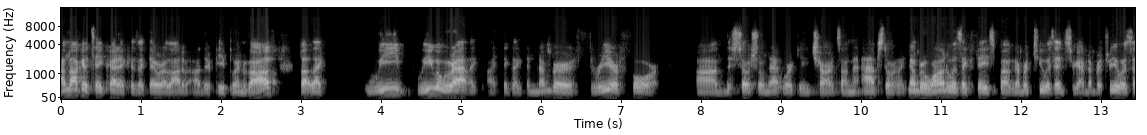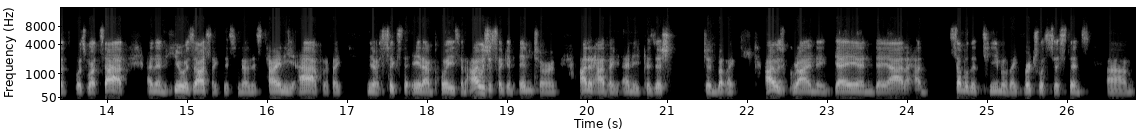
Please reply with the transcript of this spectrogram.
I'm not going to take credit because like there were a lot of other people involved, but like we we were at like I think like the number three or four um, the social networking charts on the App Store. Like number one was like Facebook, number two was Instagram, number three was was WhatsApp, and then here was us like this you know this tiny app with like you know six to eight employees, and I was just like an intern. I didn't have like any position, but like I was grinding day in day out. I had some of the team of like virtual assistants. Um,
